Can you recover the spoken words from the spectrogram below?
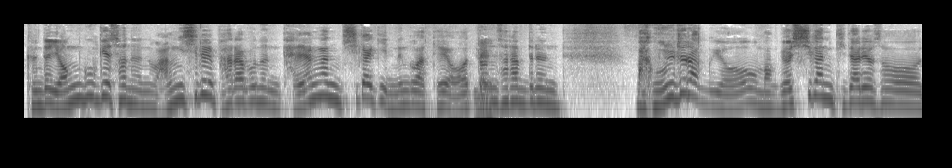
그런데 영국에서는 왕실을 바라보는 다양한 시각이 있는 것 같아요. 어떤 네. 사람들은 막 울더라고요. 막 몇 시간 기다려서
